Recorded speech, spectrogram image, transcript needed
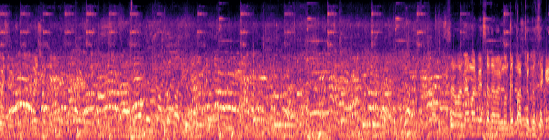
ওই ওই ওই চাওয়া দাম আর বেচা দামের মধ্যে পার্থক্য থাকে,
